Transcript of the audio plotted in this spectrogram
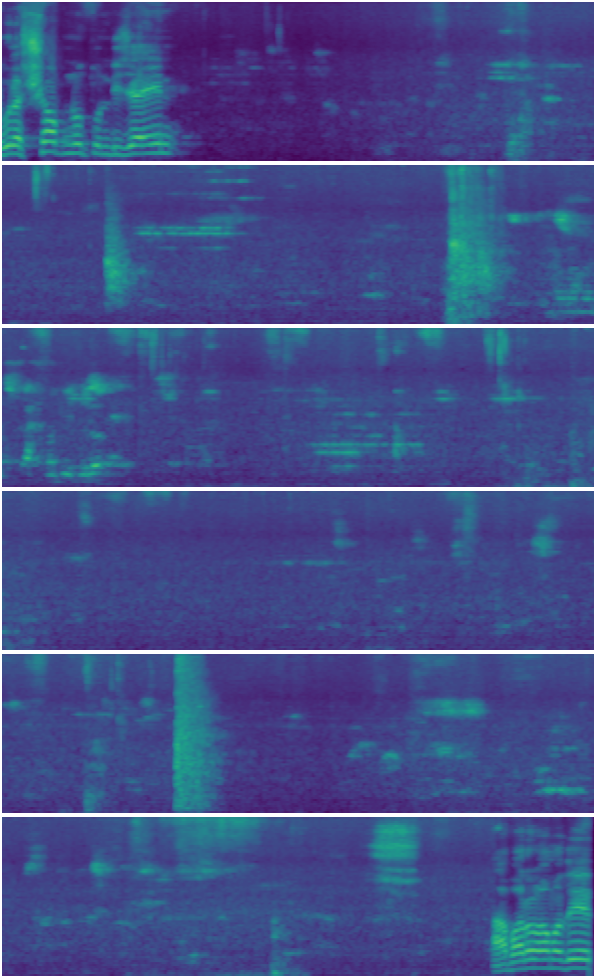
এগুলো সব নতুন ডিজাইন আবারও আমাদের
